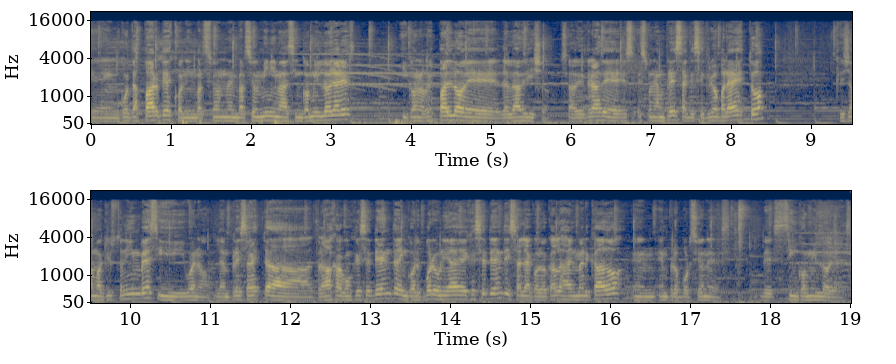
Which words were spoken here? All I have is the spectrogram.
en cuotas partes con inversión, una inversión mínima de 5 mil dólares y con el respaldo del ladrillo. O sea, detrás de, es una empresa que se creó para esto que se llama Houston Invest y bueno, la empresa esta trabaja con G70, incorpora unidades de G70 y sale a colocarlas al mercado en, proporciones de 5 mil dólares.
